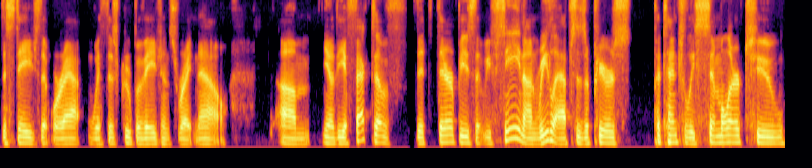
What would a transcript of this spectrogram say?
the stage that we're at with this group of agents right now um, you know the effect of the therapies that we've seen on relapses appears potentially similar to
